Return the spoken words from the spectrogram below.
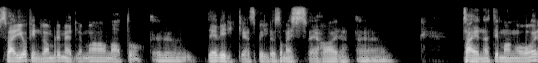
Sverige og Finland blir medlem av Nato. Uh, det virkelighetsbildet som SV har tegnet i mange år,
